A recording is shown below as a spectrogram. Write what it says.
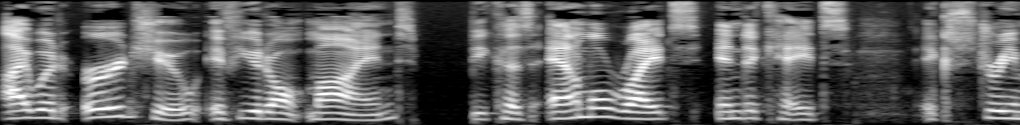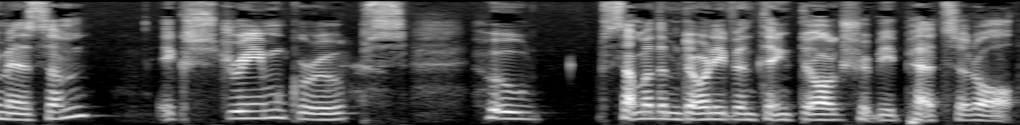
I would urge you, if you don't mind, because animal rights indicates extremism, extreme groups who some of them don't even think dogs should be pets at all.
